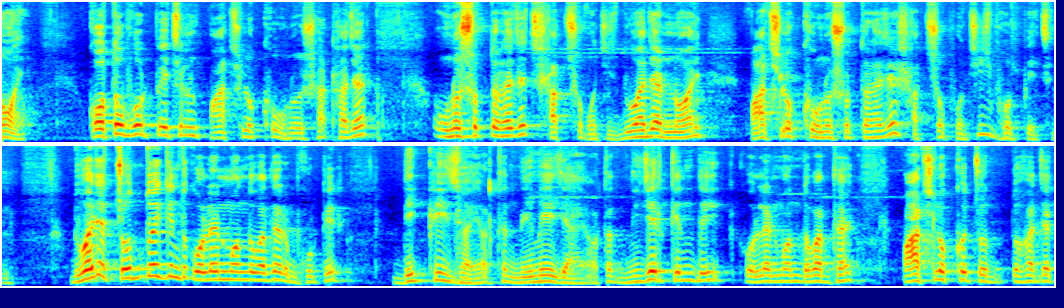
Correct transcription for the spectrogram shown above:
নয় কত ভোট পেয়েছিলেন? পাঁচ লক্ষ উনষাট হাজার উনসত্তর হাজার সাতশো পঁচিশ। দু হাজার নয় পাঁচ লক্ষ উনসত্তর হাজার সাতশো পঁচিশ ভোট পেয়েছিলেন। দু হাজার চোদ্দোয় কিন্তু কল্যাণ বন্দ্যোপাধ্যায়ের ভোটের ডিক্রিজ হয়, অর্থাৎ নেমে যায়, অর্থাৎ নিজের কেন্দ্রেই কল্যাণ বন্দ্যোপাধ্যায় পাঁচ লক্ষ চোদ্দ হাজার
